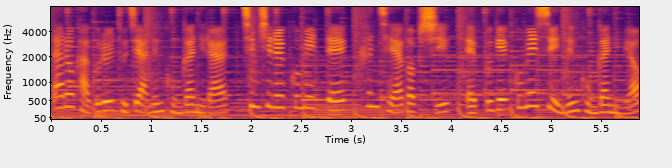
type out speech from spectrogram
따로 가구를 두지 않은 공간이라 침실을 꾸밀 때 큰 제약 없이 예쁘게 꾸밀 수 있는 공간이며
